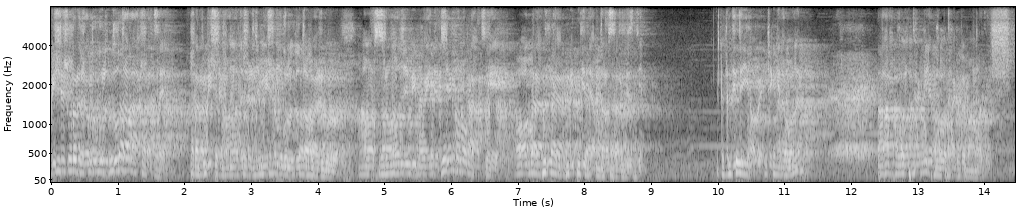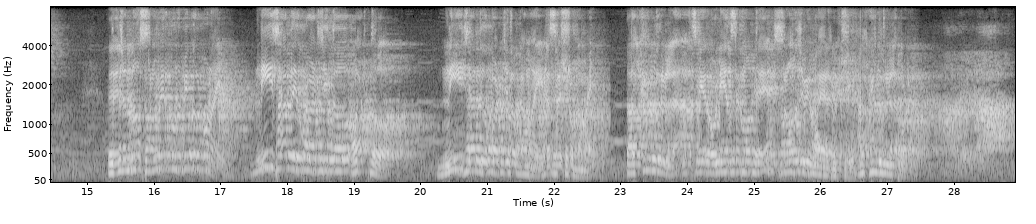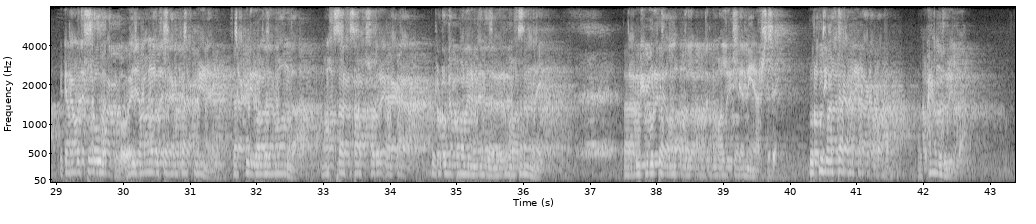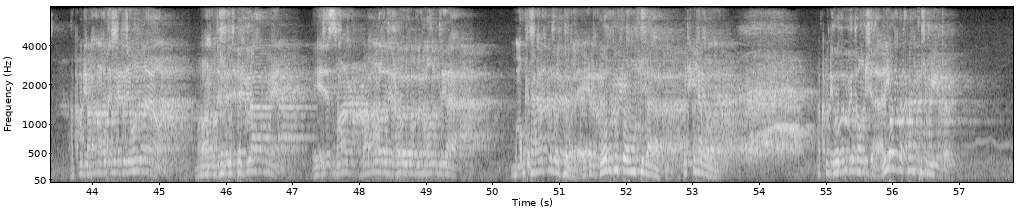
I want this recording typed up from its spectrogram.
বিশেষ করে যতগুলো দূতাবাস আছে, সারা বিশ্বে বাংলাদেশের যে মিশনগুলো, দূতাবাসগুলো, আমার শ্রমজীবী ভাইদের যে কোনো কাজকে অগ্রাধিকার ভিত্তিতে আপনারা সার্ভিস দিন। এটা দিতেই হবে, ঠিক কিনা বলেন? তারা ভালো থাকলে ভালো থাকবে বাংলাদেশ। এই জন্য শ্রমের কোনো বিকল্প নাই। নিজ হাতে উপার্জিত অর্থ, নিজ হাতে উপার্জিত কামাই, এটা শ্রেষ্ঠ কামাই। আলহামদুলিল্লাহ, আজকের অডিয়েন্সের মধ্যে শ্রমজীবী ভাইয়ের বেশি, আলহামদুলিল্লাহ পড়ে এটা আমাদের সৌভাগ্য। এই যে বাংলাদেশে এখন চাকরি নাই, চাকরির বাজার মন্দা। মাস্টার্স পাস করে বেকার, টোটো কোম্পানির ম্যানেজার, এরকম নাই? তার বিপরীতে আল্লাহ তাআলা আপনাদেরকে মালয়েশিয়া নিয়ে আসছে। প্রতি মাসে আপনি টাকা পাঠান। আলহামদুলিল্লাহ। আপনি বাংলাদেশের যে উন্নয়ন, বাংলাদেশের যে ডেভেলপমেন্ট, এই যে স্মার্ট বাংলাদেশ বলে বলে মন্ত্রীরা মুখে ছানা তুলে ফেলে এটা গর্বিত অংশীদার আপনি। ঠিক কিনা বলেন? আপনি গর্বিত অংশীদার। You are the contributor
